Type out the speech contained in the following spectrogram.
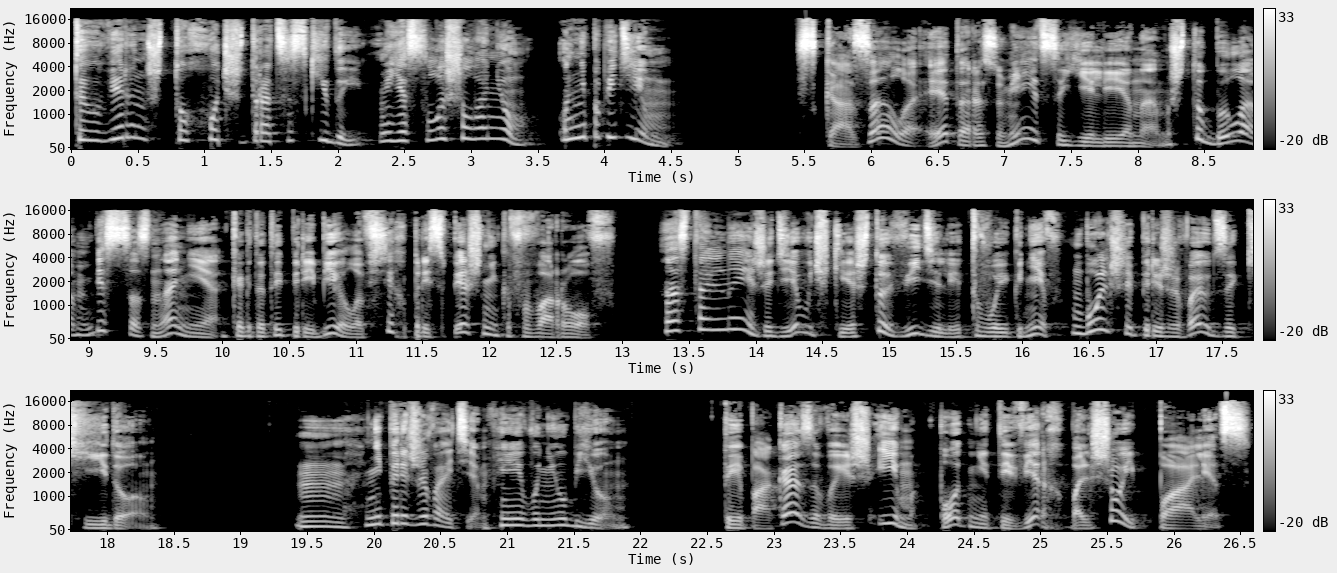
ты уверен, что хочешь драться с Кидой? Я слышал о нем. Он непобедим. Сказала это, разумеется, Елена, что была без сознания, когда ты перебила всех приспешников воров. Остальные же девочки, что видели твой гнев, больше переживают за Кидо. Ммм, не переживайте, я его не убью. Ты показываешь им поднятый вверх большой палец.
